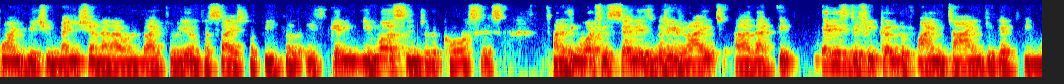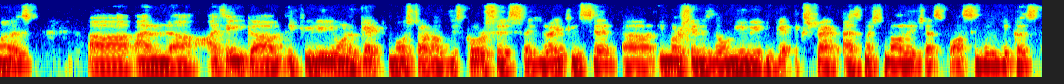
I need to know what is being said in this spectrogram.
point which you mentioned, and I would like to re-emphasize for people, is getting immersed into the courses. And I think what you said is very right, uh, that it, it is difficult to find time to get immersed. Uh, and uh, I think um, if you really want to get most out of these courses, as you rightly said, uh, immersion is the only way to get extract as much knowledge as possible. Because,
